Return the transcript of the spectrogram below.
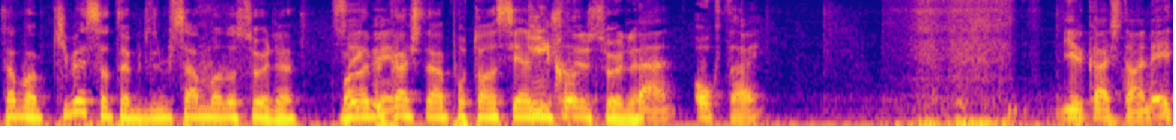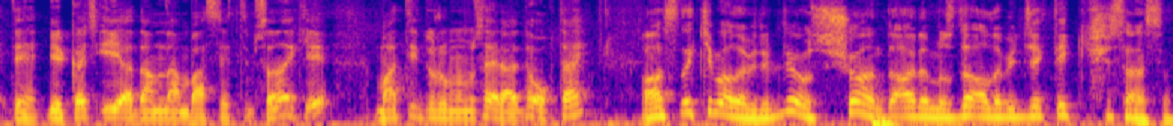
Tamam kime satabilirim sen bana söyle. Bana Sevgili- birkaç tane potansiyel İlk müşteri söyle. Ben Oktay birkaç tane etti. Birkaç iyi adamdan bahsettim sana ki maddi durumumuz herhalde Oktay Aslında kim alabilir biliyor musun? Şu anda aramızda alabilecek tek kişi sensin.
